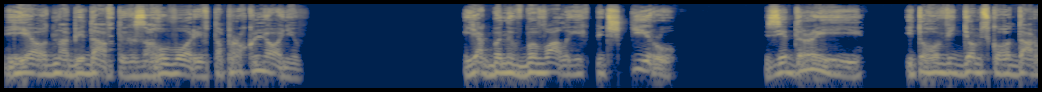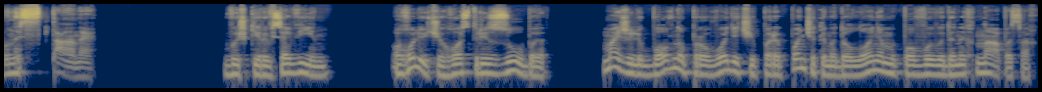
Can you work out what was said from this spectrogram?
є одна біда в тих заговорів та прокльонів. Як би не вбивали їх під шкіру, зідри її, і того відьомського дару не стане. Вишкірився він, оголюючи гострі зуби, майже любовно проводячи перепончатими долонями по виведених написах.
